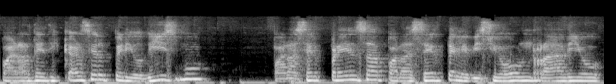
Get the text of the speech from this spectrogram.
para dedicarse al periodismo, para hacer prensa, para hacer televisión, radio,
